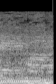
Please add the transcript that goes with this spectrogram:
game on.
